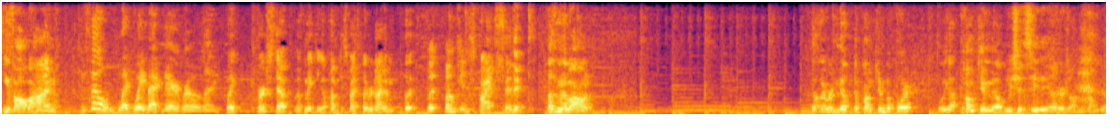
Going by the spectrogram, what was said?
you fall behind. you fell like way back there, bro. Like Like first step of making a pumpkin spice flavored item, put Put pumpkin. spice in it. Let's move on. Y'all ever milked a pumpkin before? We got pumpkin milk. You should see the udders on the pumpkin.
